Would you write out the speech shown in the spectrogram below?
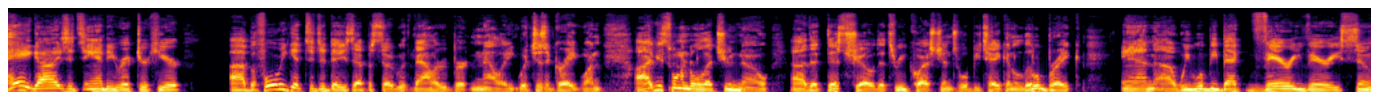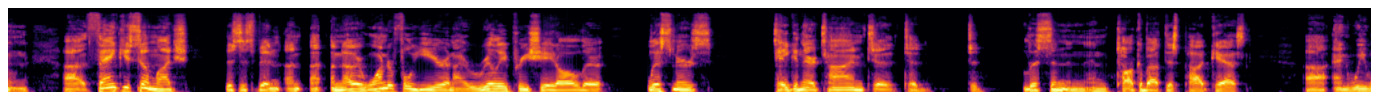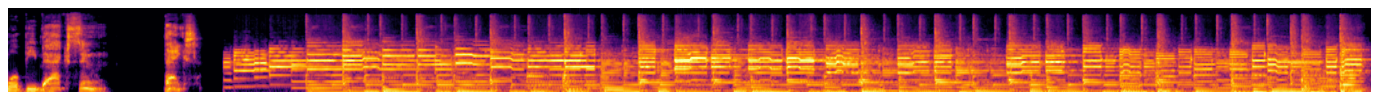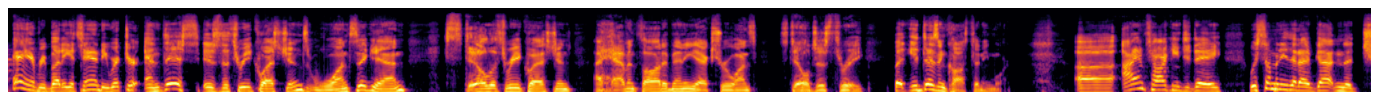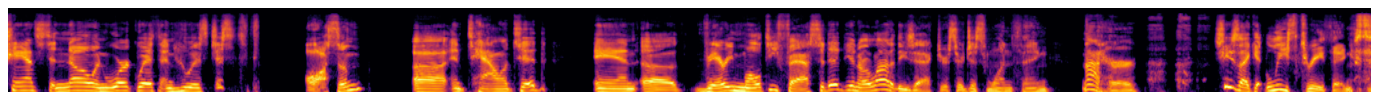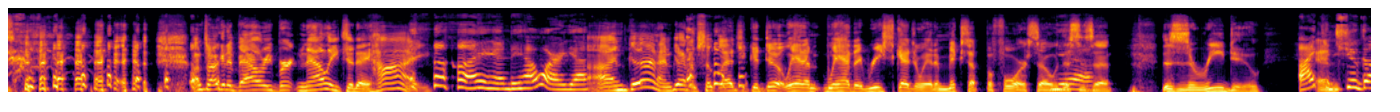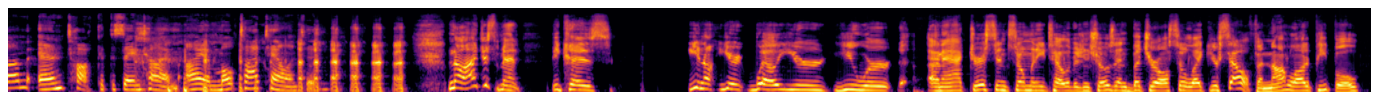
Hey guys, it's Andy Richter here. Uh, before we get to today's episode with Valerie Bertinelli, which is a great one, I just wanted to let you know uh, that this show, The Three Questions, will be taking a little break and uh, we will be back very, very soon. Uh, thank you so much. This has been an, a, another wonderful year, and I really appreciate all the listeners taking their time to, to, to listen and, and talk about this podcast. Uh, and we will be back soon. Thanks. Everybody, it's Andy Richter, and this is the three questions. Once again, still the three questions. I haven't thought of any extra ones, still just three, but it doesn't cost any more. Uh, I am talking today with somebody that I've gotten the chance to know and work with, and who is just awesome uh, and talented and uh, very multifaceted. You know, a lot of these actors, they're just one thing, not her. She's like at least three things. I'm talking to Valerie Bertinelli today. Hi. Hi, Andy. How are you? I'm good. I'm good. I'm so glad you could do it. We had a we had to reschedule. We had a mix up before, so yeah. this is a this is a redo. I can and, chew gum and talk at the same time. I am multi talented. no, I just meant because you know you're well you're you were an actress in so many television shows and but you're also like yourself and not a lot of people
